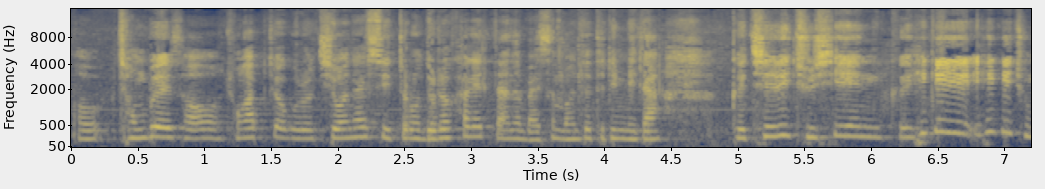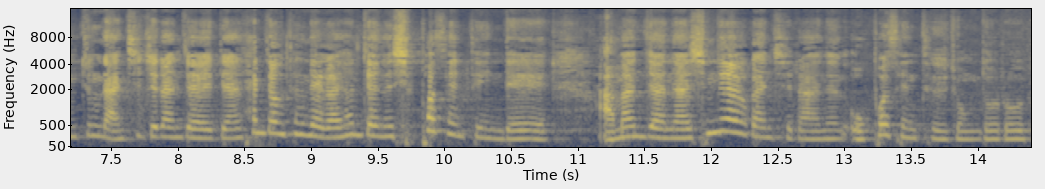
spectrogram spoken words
어, 정부에서 종합적으로 지원할 수 있도록 노력하겠다는 말씀 먼저 드립니다. 그 질의 주신 그 희귀 희귀 중증 난치 질환자에 대한 산정 특례가 현재는 10%인데 암 환자나 심뇌혈관 질환은 5% 정도로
